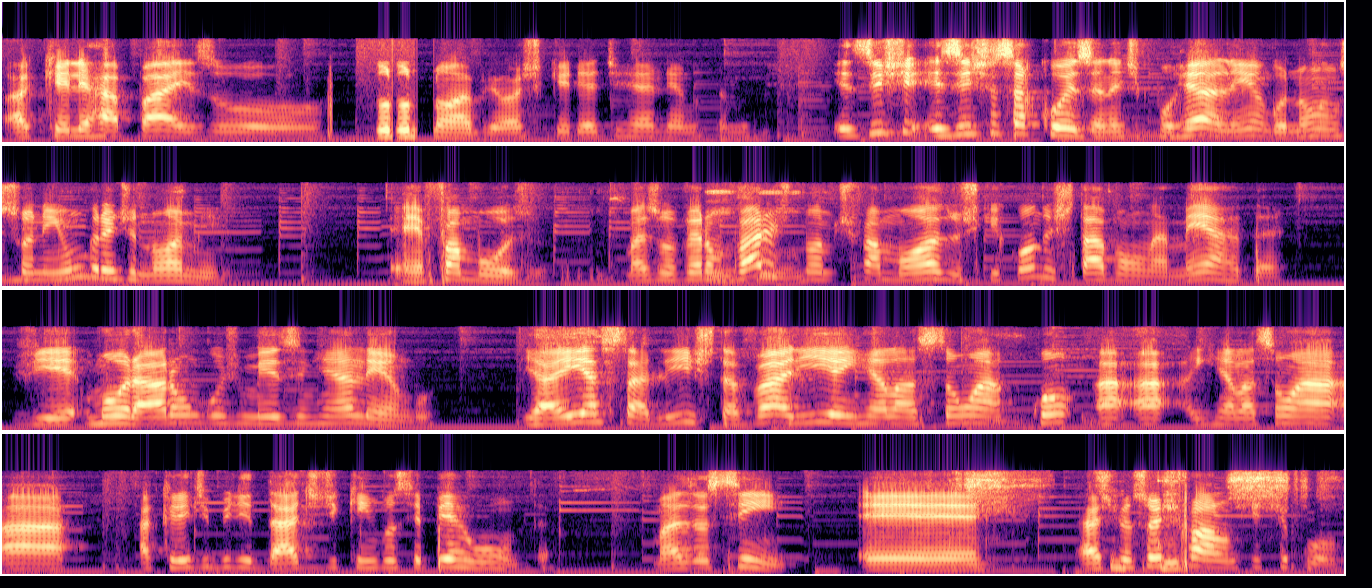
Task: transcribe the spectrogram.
Aquele rapaz, o Dudu Nobre, eu acho que ele é de Realengo também. Existe, existe essa coisa, né? Tipo, Realengo não lançou nenhum grande nome é, famoso. Mas houveram Uhum. vários nomes famosos que, quando estavam na merda, vie- moraram alguns meses em Realengo. E aí essa lista varia em relação a, a- a- em relação a, a, a credibilidade de quem você pergunta. Mas assim, é, as pessoas falam que, tipo,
